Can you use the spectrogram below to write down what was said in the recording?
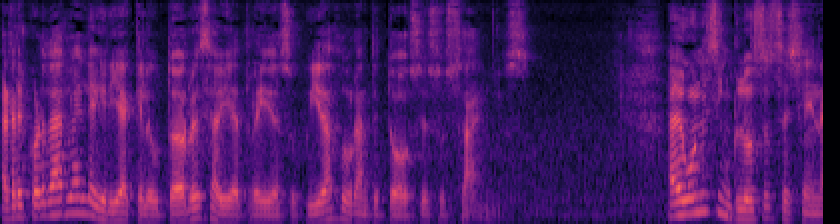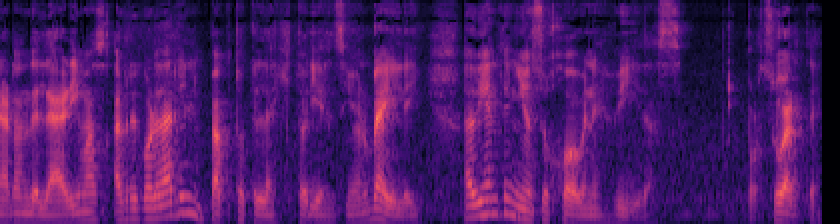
al recordar la alegría que el autor les había traído a sus vidas durante todos esos años. Algunos incluso se llenaron de lágrimas al recordar el impacto que las historias del señor Bailey habían tenido en sus jóvenes vidas. Por suerte,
